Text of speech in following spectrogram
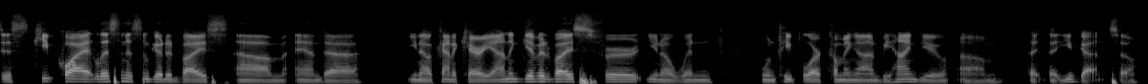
just keep quiet, listen to some good advice, um, and uh, you know, kind of carry on and give advice for you know when when people are coming on behind you um, that that you've gotten. So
